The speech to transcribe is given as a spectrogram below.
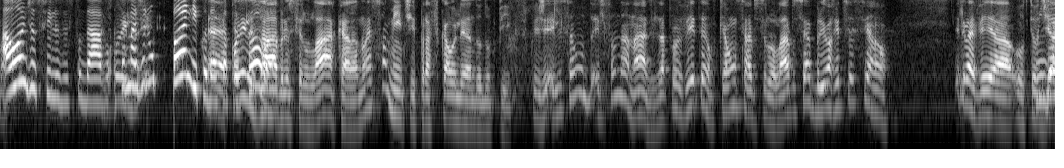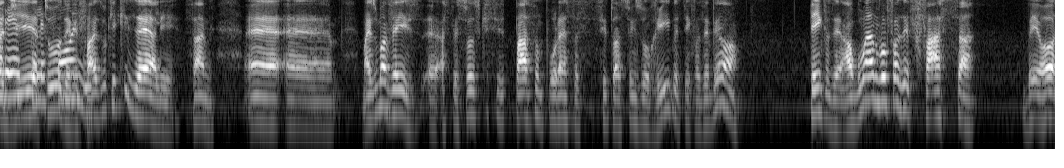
Mas, Aonde os filhos estudavam. Você imagina o pânico dessa é, quando pessoa. Quando eles abrem o celular, cara, não é somente para ficar olhando no Pix. Eles são, eles são danados, eles aproveitam, porque um sabe o celular, você abriu a rede social. Ele vai ver a, o teu o dia a dia, tudo, ele faz o que quiser ali, sabe? É, é, mais uma vez, é, as pessoas que se passam por essas situações horríveis têm que fazer BO. Tem que fazer. Alguma, ah, não vou fazer, faça BO.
